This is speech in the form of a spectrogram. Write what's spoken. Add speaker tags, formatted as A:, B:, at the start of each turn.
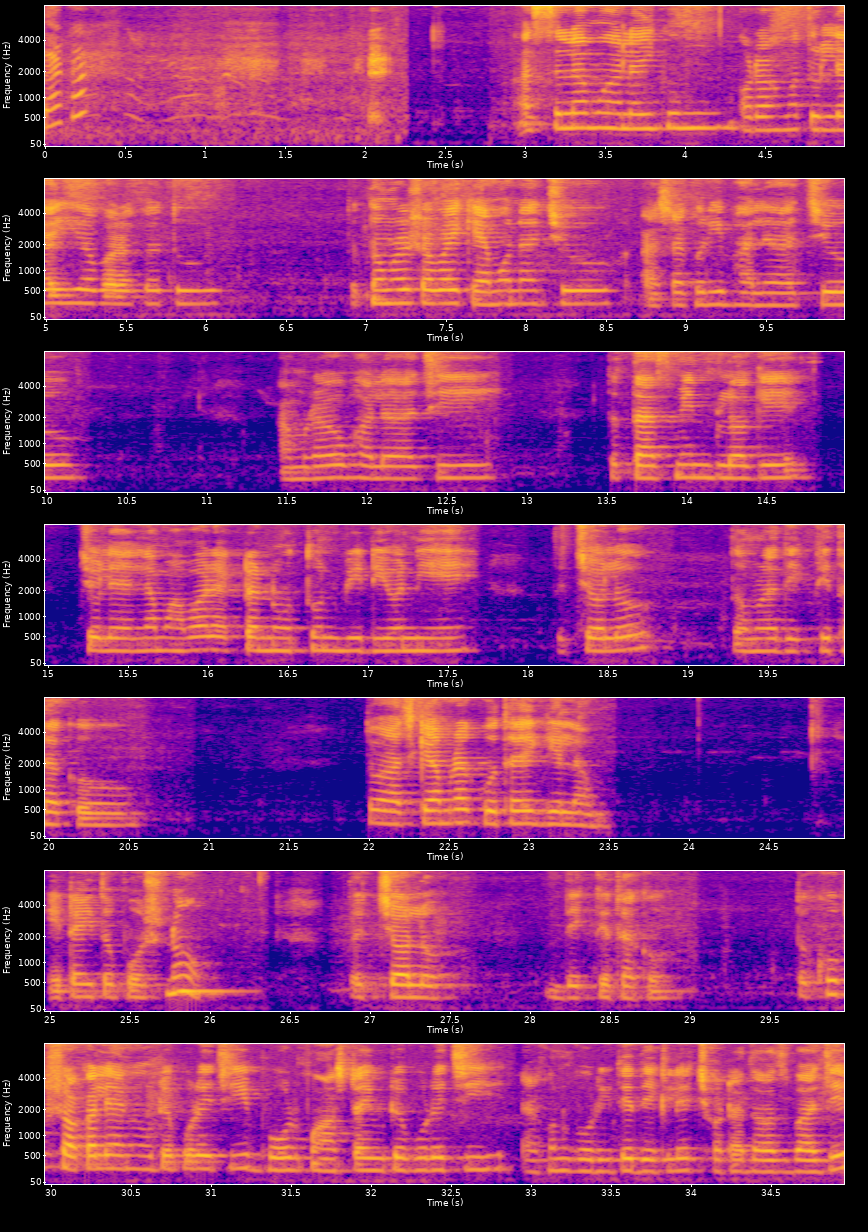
A: দেখা।
B: আসসালামু আলাইকুম রহমতুল্লাহি বারাকাতু তো তোমরা সবাই কেমন আছো? আশা করি ভালো আছো। আমরাও ভালো আছি। তো তাসমিন ব্লগে চলে এলাম আবার একটা নতুন ভিডিও নিয়ে। তো চলো তোমরা দেখতে থাকো। তো আজকে আমরা কোথায় গেলাম? এটাই তো প্রশ্ন। তো চলো দেখতে থাকো। তো খুব সকালে আমি উঠে পড়েছি, ভোর পাঁচটায় উঠে পড়েছি। এখন ঘড়িতে দেখলে ছটা দশ বাজে।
